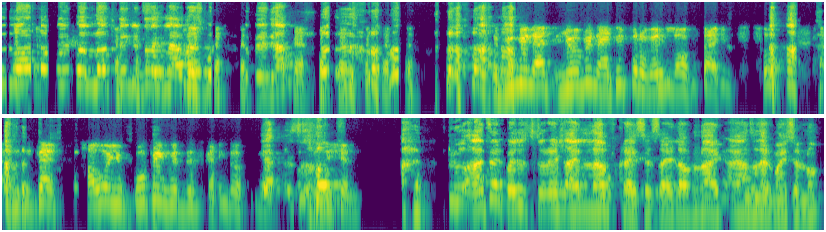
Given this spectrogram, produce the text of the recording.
lot of people look think it's a glamorous yeah? but you've been at you've been at it for a very long time. So how are you coping with this kind of yeah, so, position? To answer the question, Suresh, I love crisis. I love I, I answer that myself. No,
